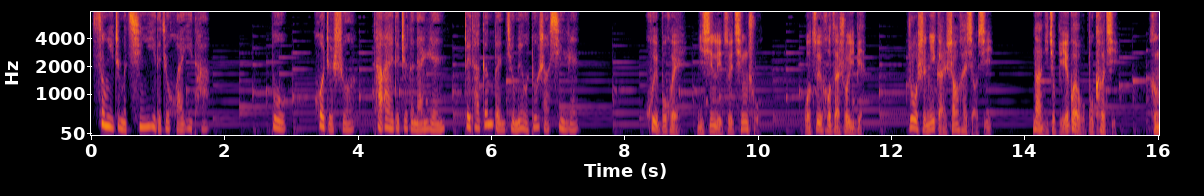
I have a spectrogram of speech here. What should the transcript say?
宋毅这么轻易的就怀疑她，不，或者说她爱的这个男人对她根本就没有多少信任。会不会你心里最清楚？我最后再说一遍，若是你敢伤害小溪，那你就别怪我不客气。哼！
